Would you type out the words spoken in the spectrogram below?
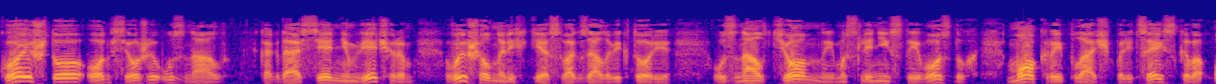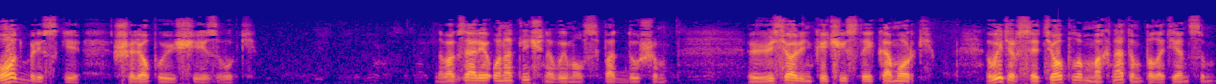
Кое-что он все же узнал, когда осенним вечером вышел налегке с вокзала Виктории, узнал темный маслянистый воздух, мокрый плащ полицейского, отблески, шлепающие звуки. На вокзале он отлично вымылся под душем, в веселенькой чистой коморке, вытерся теплым мохнатым полотенцем,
